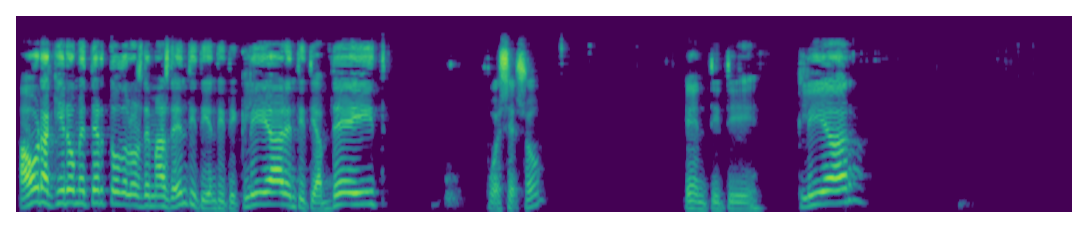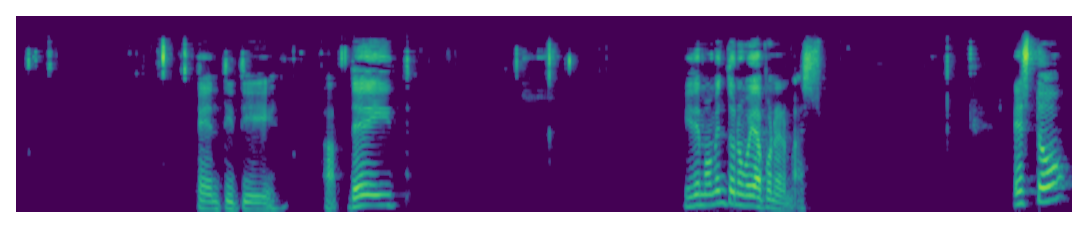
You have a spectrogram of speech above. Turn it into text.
Ahora quiero meter todos los demás de entity, entity clear, entity update, pues eso, entity clear, entity update, y de momento no voy a poner más. Esto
